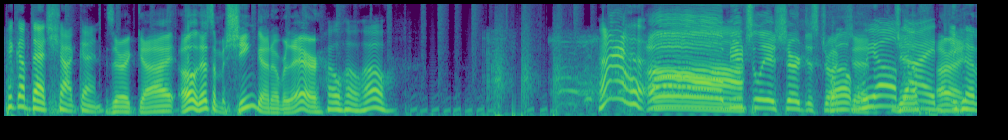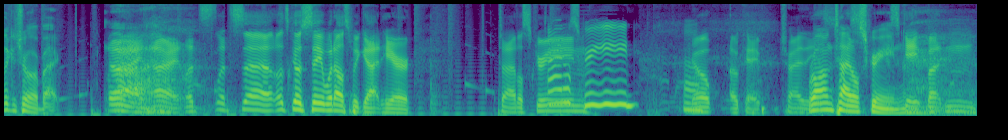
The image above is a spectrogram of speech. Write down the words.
Pick up that shotgun. Is there a guy? Oh, that's a machine gun over there. Ho, ho, ho. Ah, Oh, aw. mutually assured destruction. Well, We all Jeff, died. All right. you can have the controller back. All right, all right. Let's let's uh let's go see what else we got here. Title screen. Title screen. Nope. Okay. Try the Wrong title screen. Escape button.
